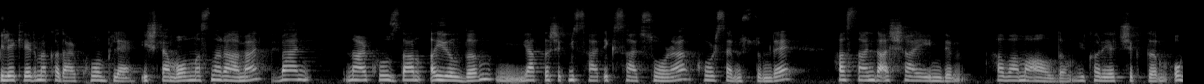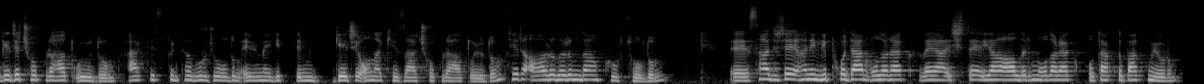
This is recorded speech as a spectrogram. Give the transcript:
bileklerime kadar komple işlem olmasına rağmen ben narkozdan ayıldım. Yaklaşık bir saat, iki saat sonra korsem üstümde. Hastanede aşağıya indim. Havamı aldım, yukarıya çıktım. O gece çok rahat uyudum. Ertesi gün taburcu oldum, evime gittim. Gece ona keza çok rahat uyudum. Bir ağrılarımdan kurtuldum. Ee, sadece hani lipodem olarak veya işte yağ aldırma olarak odaklı bakmıyorum.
